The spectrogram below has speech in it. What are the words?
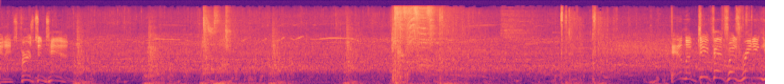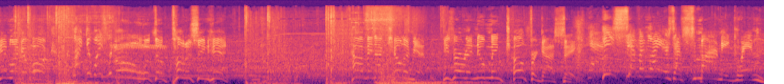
And it's first and ten. And the defense was reading him like a book. Like the way. Oh, with the punishing hit. How have they not killed him yet? He's wearing a new mink coat, for God's sake. He's seven layers of smarmy, Grim.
